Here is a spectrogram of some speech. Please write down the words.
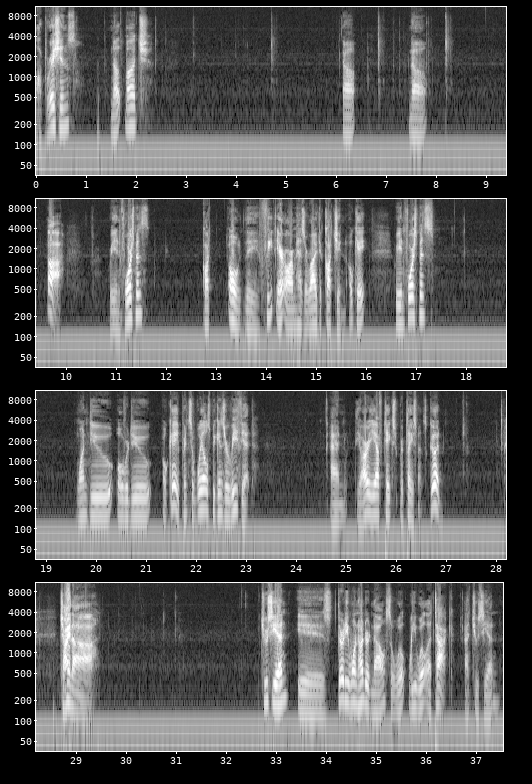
Operations, not much. No. No. Ah. Reinforcements. Caught. Oh, the fleet air arm has arrived at Cochin. Okay. Reinforcements. One due, overdue. Okay, Prince of Wales begins her refit. And the RAF takes replacements. Good. China. Chusien is 3100 now, so we'll, we will attack at Chusien.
